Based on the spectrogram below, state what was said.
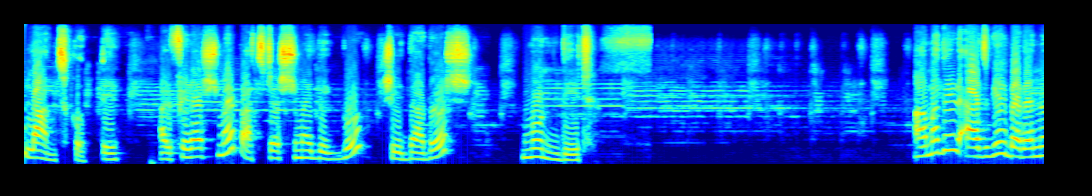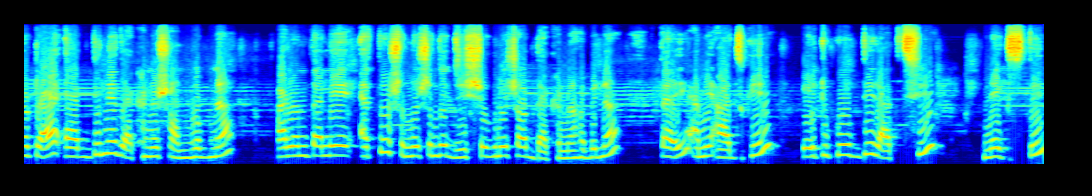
লাঞ্চ করতে। আর ফেরার সময়, পাঁচটার সময় দেখব সেই দ্বাদশ মন্দির। আমাদের আজকের বেড়ানোটা একদিনে দেখানো সম্ভব না। কারণ তাহলে এত সুন্দর সুন্দর দৃশ্যগুলো সব দেখানো হবে না। তাই আমি আজকে এইটুকু অবধি রাখছি। নেক্সট দিন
